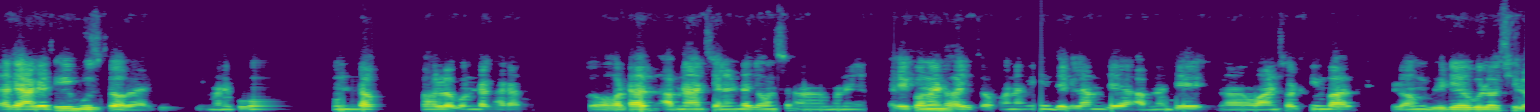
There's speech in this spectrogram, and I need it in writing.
তাকে আগে থেকেই বুঝতে হবে আরকি। মানে কোনটা ভালো কোনটা খারাপ। তো হঠাৎ আপনার চ্যানেলটা যখন মানে রিকমেন্ড হয় তখন আমি দেখলাম যে আপনার যে ওয়ান শট কিংবা লং ভিডিও গুলো ছিল,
